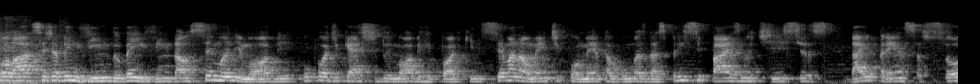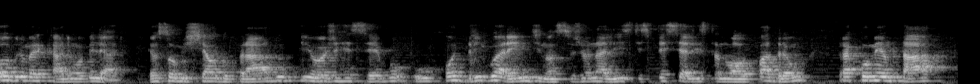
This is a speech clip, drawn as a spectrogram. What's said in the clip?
Olá, seja bem-vindo, bem-vinda ao Semana Imob, o podcast do Imob Report que semanalmente comenta algumas das principais notícias da imprensa sobre o mercado imobiliário. Eu sou Michel do Prado e hoje recebo o Rodrigo Arendi, nosso jornalista especialista no alto padrão, para comentar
